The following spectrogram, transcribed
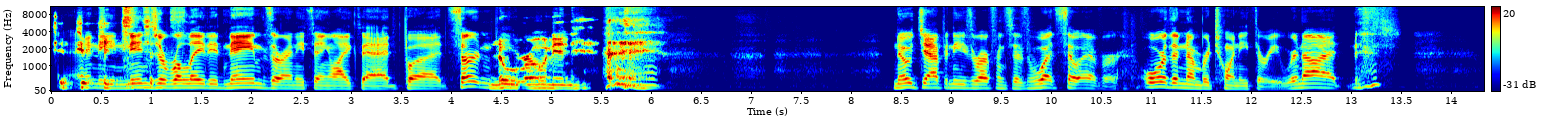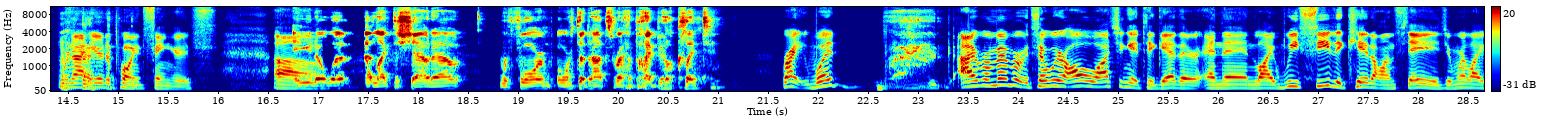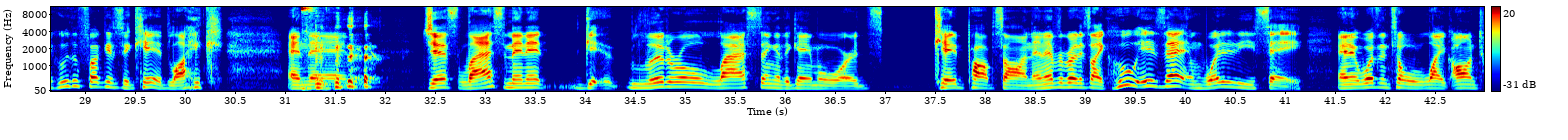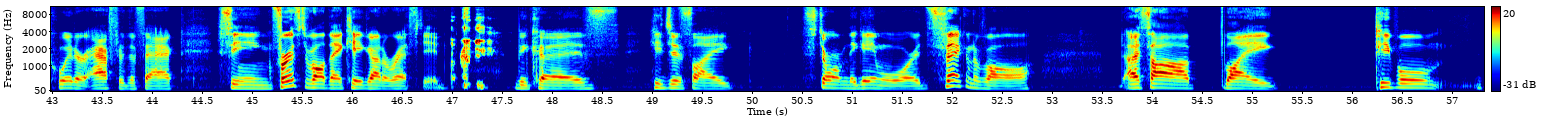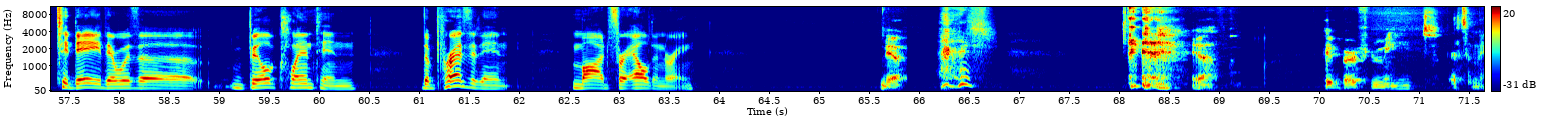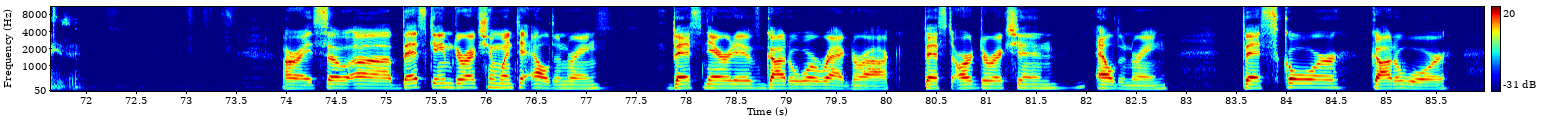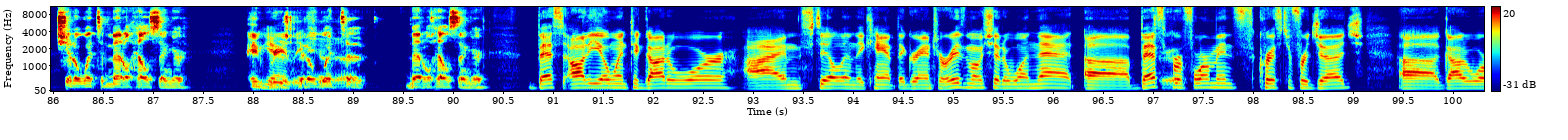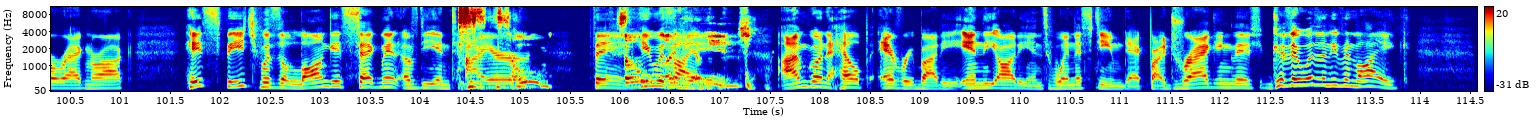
any ninja related names or anything like that, but certain No Ronin. no Japanese references whatsoever, or the number twenty three. We're not. we're not here to point fingers. And you know Um, what? I'd like to shout out Reformed Orthodox Rabbi Bill Clinton. Right. What I remember so we were all watching it together and then like we see the kid on stage and we're like, who the fuck is the kid? Like and then just last minute ge- literal last thing of the game awards, kid pops on and everybody's like, Who is that and what did he say? And it wasn't until like on Twitter after the fact seeing first of all that kid got arrested because he just like stormed the game awards. Second of all, I saw like people today there was a Bill Clinton, the president mod for Elden Ring. Yeah. yeah. Good birth for me. That's amazing. All right, so uh best game direction went to Elden Ring. Best narrative God of War Ragnarok. Best art direction Elden Ring. Best score God of War. Should have went to Metal Hellsinger. It Yeah. really Should have went to Metal Hellsinger. Best audio went to God of War. I'm still in the camp that Gran Turismo should have won that. Uh, best True. performance, Christopher Judge, uh, God of War Ragnarok. His speech was the longest segment of the entire So, thing. so he was like. I'm going to help everybody in the audience win a Steam Deck by dragging this because it wasn't even like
